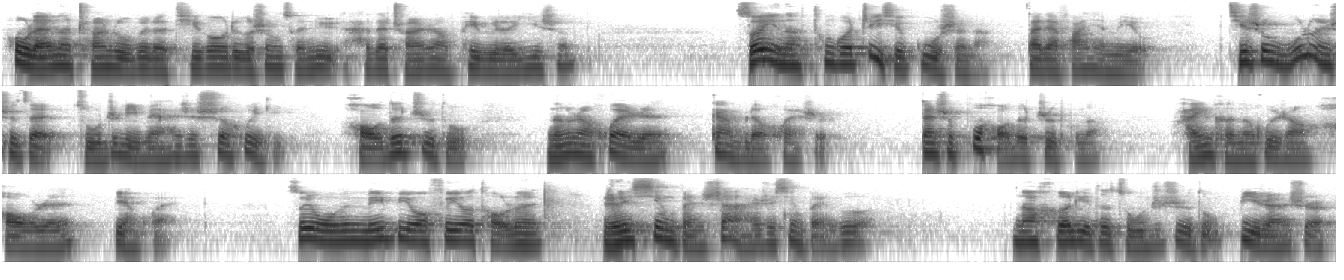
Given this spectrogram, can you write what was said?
后来呢，船主为了提高这个生存率，还在船上配备了医生。所以呢，通过这些故事呢，大家发现没有？其实，无论是在组织里面还是社会里，好的制度能让坏人干不了坏事，但是不好的制度呢，很可能会让好人变坏。所以，我们没必要非要讨论人性本善还是性本恶。那合理的组织制度必然是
